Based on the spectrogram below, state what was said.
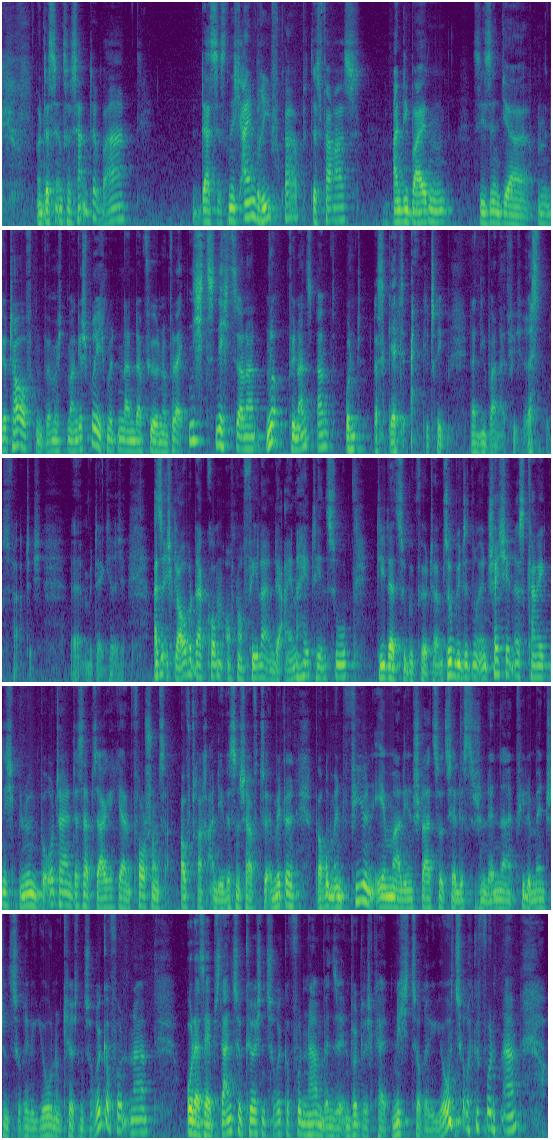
Und das Interessante war, dass es nicht einen Brief gab des Pfarrers an die beiden, sie sind ja getauft und wir möchten mal ein Gespräch miteinander führen und vielleicht nichts, nichts, sondern nur Finanzamt und das Geld eingetrieben. Na, die waren natürlich restlos fertig. äh, mit der Kirche. Also ich glaube, da kommen auch noch Fehler in der Einheit hinzu, die dazu geführt haben. So wie das nur in Tschechien ist, kann ich nicht genügend beurteilen. Deshalb sage ich ja, einen Forschungsauftrag an die Wissenschaft zu ermitteln, warum in vielen ehemaligen staatssozialistischen Ländern viele Menschen zu Religion und Kirchen zurückgefunden haben oder selbst dann zu Kirchen zurückgefunden haben, wenn sie in Wirklichkeit nicht zur Religion zurückgefunden haben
